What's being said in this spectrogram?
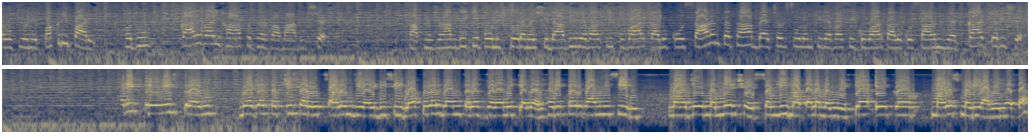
આરોપીઓને પકડી પાડી. વધુ કાર્યવાહી હાથ ધરવામાં આવી છે. આપને જણાવી દઈએ કે પોલીસે રમેશજી ડાબી રહેવાસી કુવાર તાલુકો સાણંદ તથા બેચડ સોલંકી રહેવાસી કુવાર તાલુકો સાણંદની અટકાયત કરી છે ત્રણ બે હજાર પચીસ ના રોજ સાણંદ જીઆઈડીસી ના કુંવર ગામ તરફ જવાની કેનાલ હરિપર ગામની સીમ ના જે મંદિર છે સમલી માતાના મંદિર ત્યાં એક માણસ મળી આવેલ હતા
